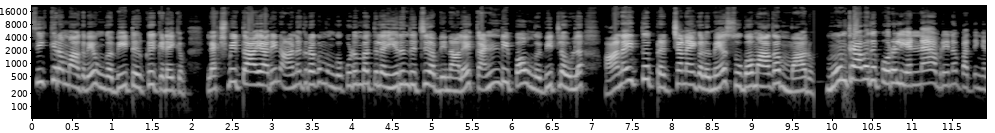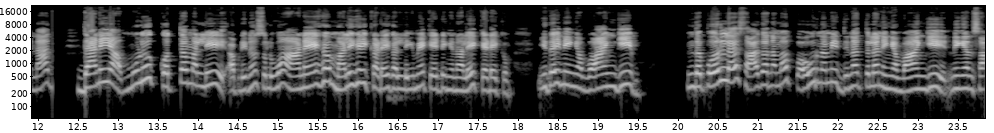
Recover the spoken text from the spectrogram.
சீக்கிரமாகவே உங்கள் வீட்டிற்கு கிடைக்கும். லக்ஷ்மி தாயாரின் அனுகிரகம் உங்கள் குடும்பத்தில் இருந்துச்சு அப்படின்னாலே கண்டிப்பாக உங்கள் வீட்டில் உள்ள அனைத்து பிரச்சனைகளுமே சுபமாக மாறும். மூன்றாவது பொருள் என்ன அப்படின்னு பார்த்தீங்கன்னா தனியா முழு கொத்தமல்லி அப்படின்னு சொல்லுவோம். அநேக மளிகை கடைகள்லையுமே கேட்டிங்கனாலே கிடைக்கும். இதை நீங்கள் வாங்கி இந்த பொருளை சாதாரணமாக பௌர்ணமி தினத்தில் நீங்கள் வாங்கி நீங்கள் சா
